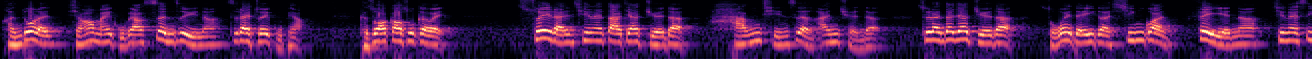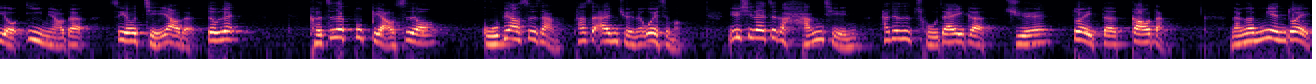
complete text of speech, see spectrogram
很多人想要买股票，甚至于呢是在追股票。可是我要告诉各位，虽然现在大家觉得行情是很安全的。虽然大家觉得所谓的一个新冠肺炎呢，现在是有疫苗的，是有解药的，对不对？可这不表示哦，股票市场它是安全的。为什么？因为现在这个行情它就是处在一个绝对的高档。然而面对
